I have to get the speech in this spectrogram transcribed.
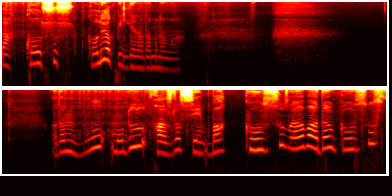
Bak kolsuz. Kolu yok bildiğin adamın ama. Adam bu modu fazla sev... Bak kolsuz ama adam kolsuz.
